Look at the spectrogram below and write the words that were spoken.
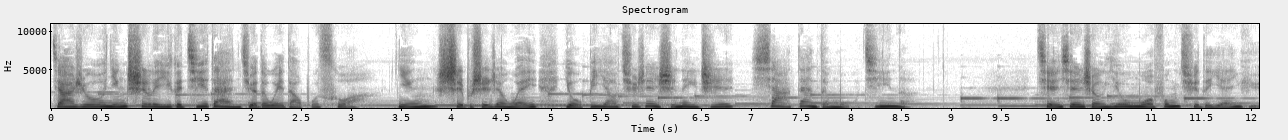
假如您吃了一个鸡蛋，觉得味道不错，您是不是认为有必要去认识那只下蛋的母鸡呢？”钱先生幽默风趣的言语，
